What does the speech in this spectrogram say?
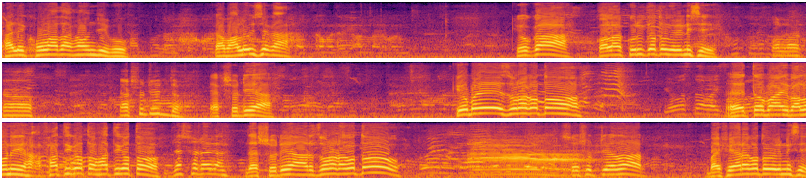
খালি খোলা দা খাওয়ান যাইব। কা ভালো হয়েছে কা? কেউ কা কলা কুড়ি কত করে নিছে? টিট দাও একশো টিয়া কেউ ভাই জোড়া কত? এই তো ভাই ভালো নি। ফাতি কত ফাতি কত? দেড়শো টাকা। দেড়শো টিয়া আর জোড়াটা কত? চৌষট্টি হাজার। ভাই ফেয়ারা কত করে নিছে?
